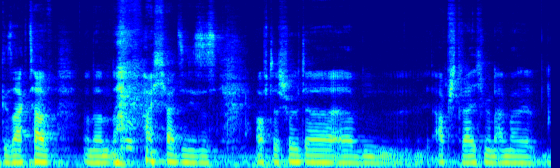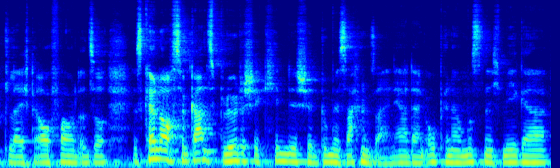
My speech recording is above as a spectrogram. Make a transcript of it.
gesagt habe. Und dann habe ich halt so dieses auf der Schulter ähm, abstreichen und einmal gleich draufhauen und so. Es können auch so ganz blödische, kindische, dumme Sachen sein. Ja, dein Opener muss nicht mega,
